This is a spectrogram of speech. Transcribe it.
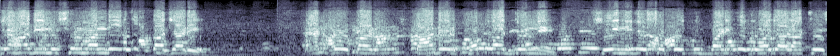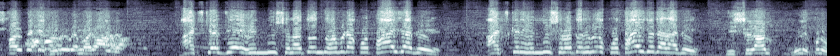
জেহাদি মুসলমানদের অত্যাচারে এক প্রকার তাদের ফতোয়ার জন্য সেই নিজস্ব পৈতৃক বাড়িতে দু হাজার আঠেরো সাল থেকে ঢুকতে পারছি না। আজকের যে হিন্দু সনাতন ধর্মটা কোথায় যাবে? আজকের হিন্দু সনাতন ধর্ম কোথায় যে দাঁড়াবে? ইসলাম বলে কোনো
